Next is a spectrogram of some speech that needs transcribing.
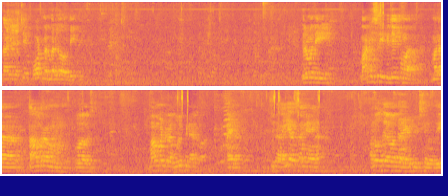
దానికి వచ్చి బోర్డు మెంబర్గా ఉంది திருமதி வாணிஸ்ரீ விஜயகுமார் మన తాంబరం మామండల ఉడిపినారు ఆయన అయ్యా స్వామి ఆయన అలోదేవంగా నడిపించినది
